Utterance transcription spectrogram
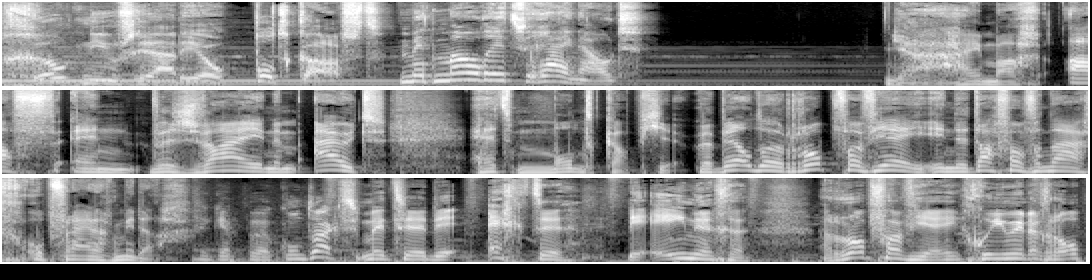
Grootnieuwsradio podcast. Met Maurits Reinoud. Ja, hij mag af en we zwaaien hem uit. Het mondkapje. We belden Rob Favier in de dag van vandaag op vrijdagmiddag. Ik heb contact met de echte, de enige Rob Favier. Goedemiddag Rob.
